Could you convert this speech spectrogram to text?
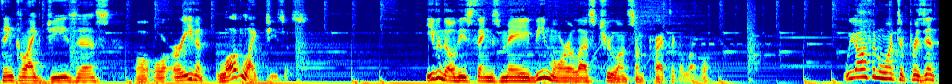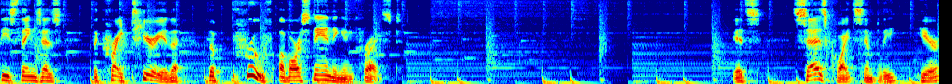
think like Jesus or, or, or even love like Jesus. Even though these things may be more or less true on some practical level, we often want to present these things as the criteria, the, the proof of our standing in Christ. It says quite simply here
